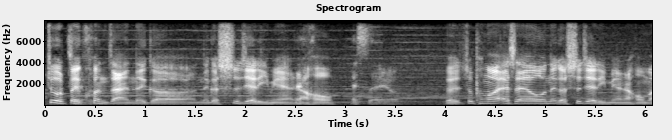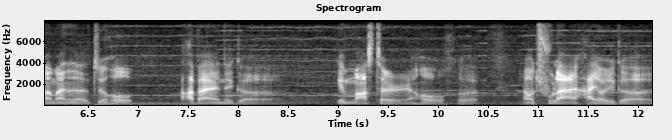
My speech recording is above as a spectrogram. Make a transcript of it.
就是被困在那个那个世界里面，然后 S A O，对，就碰到 S A O 那个世界里面，然后慢慢的最后打败那个 Game Master，然后和。然后出来还有一个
